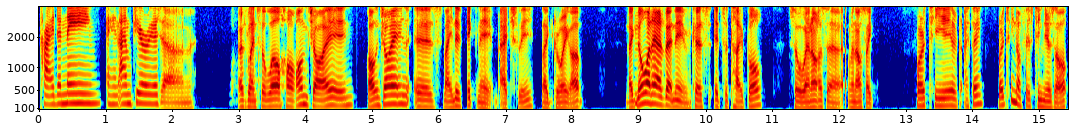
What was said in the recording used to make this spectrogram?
kind of name, and I'm curious. Yeah. Okay, so well, Hong Join. Hong Join is my nickname actually. Like growing up, like no one has that name because it's a typo. So when I was uh, when I was like fourteen, I think fourteen or fifteen years old,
